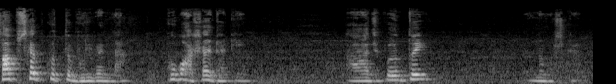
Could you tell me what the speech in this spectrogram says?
সাবস্ক্রাইব করতে ভুলবেন না। খুব আশায় থাকি। আজ পর্যন্তই। নমস্কার।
